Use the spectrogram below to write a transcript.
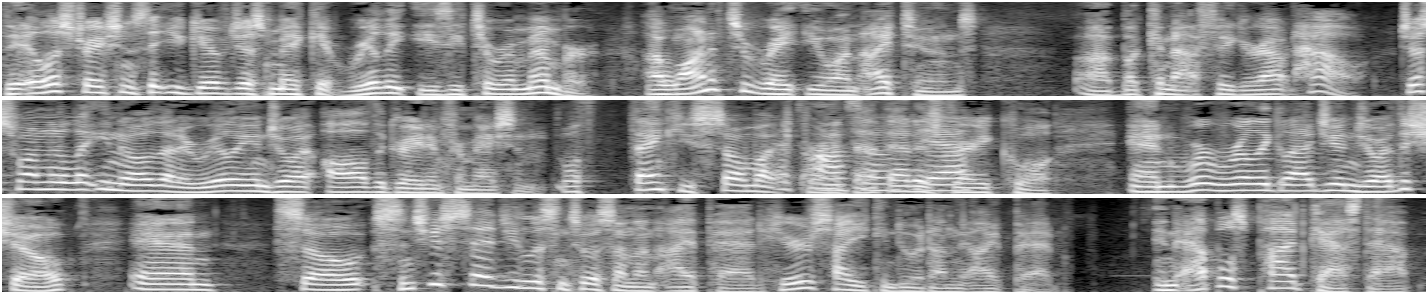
The illustrations that you give just make it really easy to remember. I wanted to rate you on iTunes, uh, but cannot figure out how. Just wanted to let you know that I really enjoy all the great information. Well, thank you so much, That's Bernadette. awesome. That is Yeah. very cool. And we're really glad you enjoyed the show. And so, since you said you listen to us on an iPad, here's how you can do it on the iPad. In Apple's podcast app,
